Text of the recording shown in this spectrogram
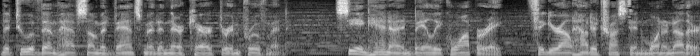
The two of them have some advancement in their character improvement. Seeing Hannah and Bailey cooperate, figure out how to trust in one another,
